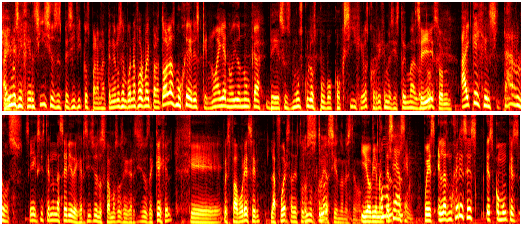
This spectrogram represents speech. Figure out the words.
Hay unos ejercicios específicos para mantenerlos en buena forma y para todas las mujeres que no hayan oído nunca de sus músculos pubocoxígeos, corrígeme si estoy mal, Sí, son, hay que ejercitarlos. Sí, existen una serie de ejercicios, los famosos ejercicios de Kegel, que pues favorecen la fuerza de estos Los estoy músculos. haciendo en este momento. Y obviamente. ¿Cómo se hacen? Pues en las mujeres es, es común que es-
